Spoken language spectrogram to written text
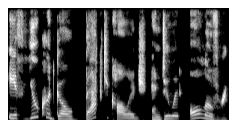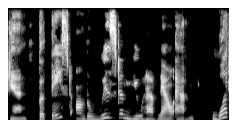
If you could go back to college and do it all over again, but based on the wisdom you have now, Adam, what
